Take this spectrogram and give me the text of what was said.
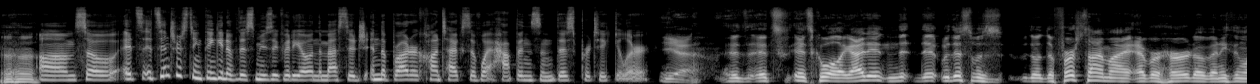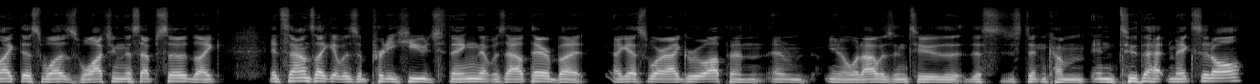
Uh-huh. Um so it's it's interesting thinking of this music video and the message in the broader context of what happens in this particular Yeah, it's it's it's cool. Like I didn't. Th- th- this was the, the first time I ever heard of anything like this was watching this episode. Like it sounds like it was a pretty huge thing that was out there, but I guess where I grew up and and you know what I was into, th- this just didn't come into that mix at all.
